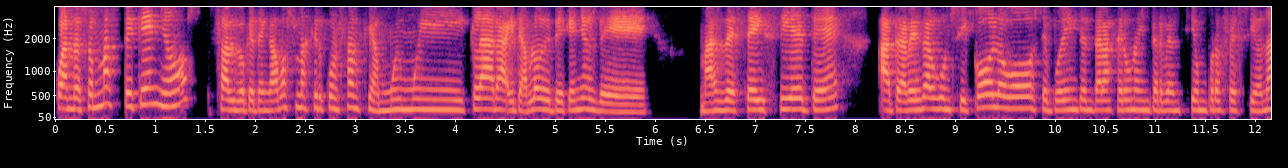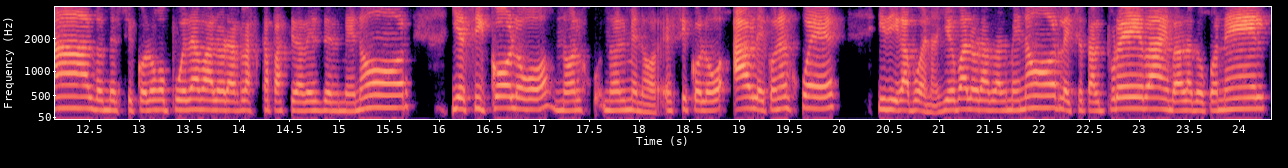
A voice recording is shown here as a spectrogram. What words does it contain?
Cuando son más pequeños, salvo que tengamos una circunstancia muy, muy clara, y te hablo de pequeños de más de 6, 7, a través de algún psicólogo se puede intentar hacer una intervención profesional donde el psicólogo pueda valorar las capacidades del menor y el psicólogo, no el, no el menor, el psicólogo hable con el juez y diga, bueno, yo he valorado al menor, le he hecho tal prueba, he hablado con él,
